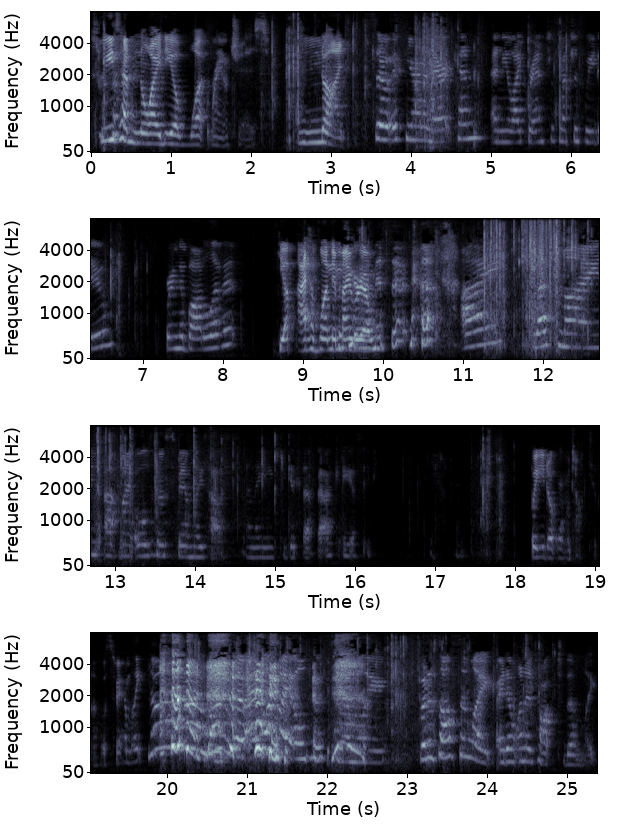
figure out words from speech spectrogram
Swedes have no idea what ranch is. None. So if you're an American and you like ranch as much as we do, bring a bottle of it. Yep, I have one in my room. Miss it. I left mine at my old host family's house, and I need to get that back ASAP. But you don't want to talk to the host family. No, no, no, I love, I love my old host family, but it's also like I don't want to talk to them like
